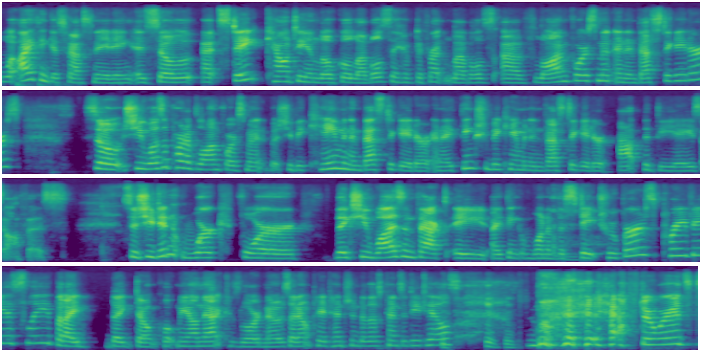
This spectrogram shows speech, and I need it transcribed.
what I think is fascinating is so at state, county, and local levels, they have different levels of law enforcement and investigators. So she was a part of law enforcement, but she became an investigator, and I think she became an investigator at the DA's office. So she didn't work for like she was in fact a I think one of the oh. state troopers previously, but I like don't quote me on that because Lord knows I don't pay attention to those kinds of details. but afterwards,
